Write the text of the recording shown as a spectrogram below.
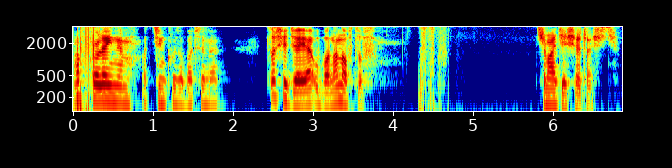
a w kolejnym odcinku zobaczymy, co się dzieje u bananowców. Trzymajcie się, cześć.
